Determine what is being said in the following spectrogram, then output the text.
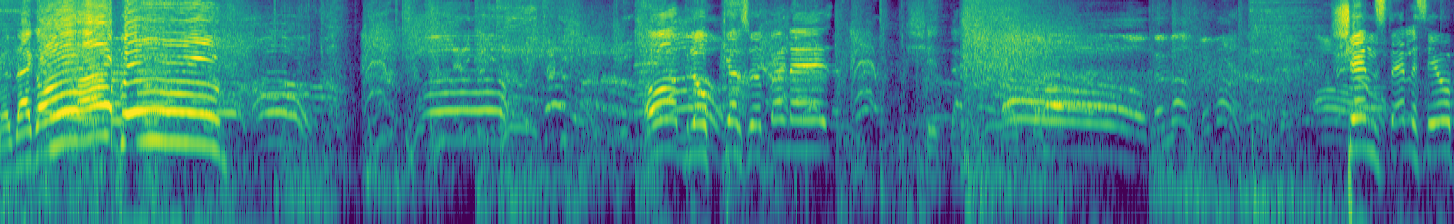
Well, back. Oh, boom! Oh, blockar super. Shit, där. Chen ställer sig upp.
